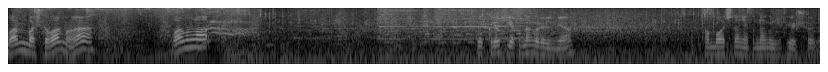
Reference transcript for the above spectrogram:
Var mı başka var mı ha? Var mı la? Ve Kratos yakından görelim ya. Tam bu açıdan yakından gözüküyor şöyle.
